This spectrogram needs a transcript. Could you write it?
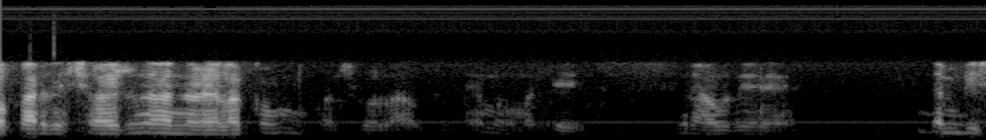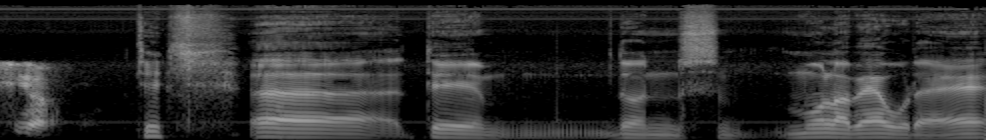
a part d'això és una novel·la com qualsevol altra, eh, amb el mateix grau d'ambició. Sí, uh, té doncs, molt a veure eh,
